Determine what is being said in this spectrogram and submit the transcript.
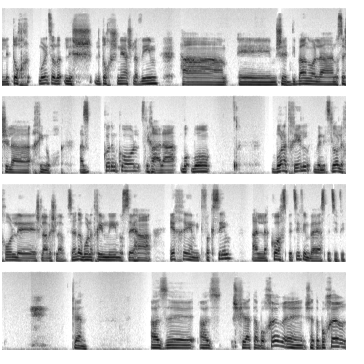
לתוך, בואו לש, לתוך שני השלבים אה, שדיברנו על הנושא של החינוך. אז קודם כל, סליחה, על ה... בוא, בוא, בוא נתחיל ונצלול לכל uh, שלב ושלב, בסדר? בוא נתחיל מנושא ה... איך uh, מתפקסים על לקוח ספציפי עם בעיה ספציפית. כן. אז uh, אז שאתה בוחר שאתה בוחר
